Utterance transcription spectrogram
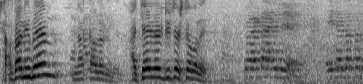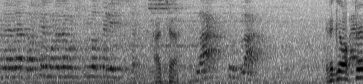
সাদা নিবেন না কালো নিবেন? আচ্ছা এটার ডিটেলসটা বলেন টয়োটা এলিয়ন এইটা হলো আপনার 2010 এর মডেল এবং 16 তে রেজিস্ট্রেশন আচ্ছা। ব্ল্যাক টু ব্ল্যাক এটা কি অক্টেন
